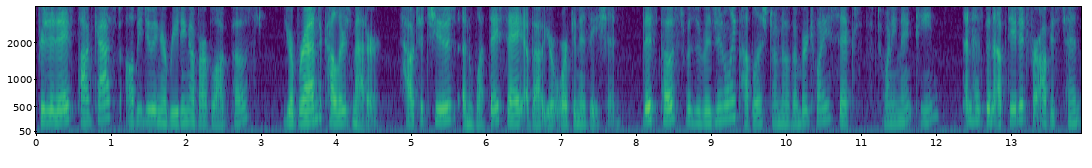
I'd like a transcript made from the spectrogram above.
For today's podcast, I'll be doing a reading of our blog post, Your Brand Colors Matter how to choose, and what they say about your organization. This post was originally published on November 26, 2019, and has been updated for August 10,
